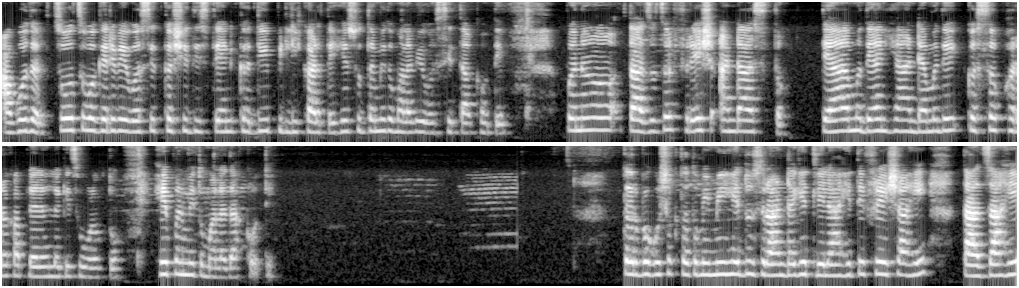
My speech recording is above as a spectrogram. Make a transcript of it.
अगोदर चोच वगैरे व्यवस्थित कशी दिसते आणि कधी पिल्ली काढते हे सुद्धा मी तुम्हाला व्यवस्थित दाखवते. पण ताजं जर फ्रेश अंडा असतं त्यामध्ये आणि ह्या अंड्यामध्ये कसं फरक आपल्याला लगेच ओळखतो हे पण मी तुम्हाला दाखवते. तर बघू शकता तुम्ही मी हे दुसरं अंडं घेतलेलं आहे ते फ्रेश आहे. ताजं आहे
